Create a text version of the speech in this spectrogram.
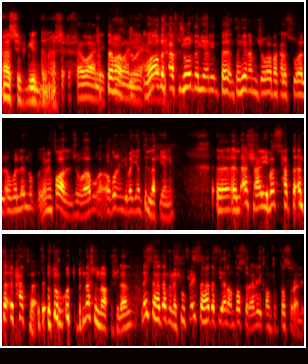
آسف جدا آسف. ثواني تمام. ثواني علي واضح أخ جوردن يعني انت انتهينا من جوابك على السؤال الأول لأنه يعني طال الجواب وأظن إني بينت لك يعني. آه، الأشعري بس حتى أنت ابحثها. بدناش نناقش الآن. ليس هدفنا شوف ليس هدفي أنا أنتصر عليك أو تنتصر علي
